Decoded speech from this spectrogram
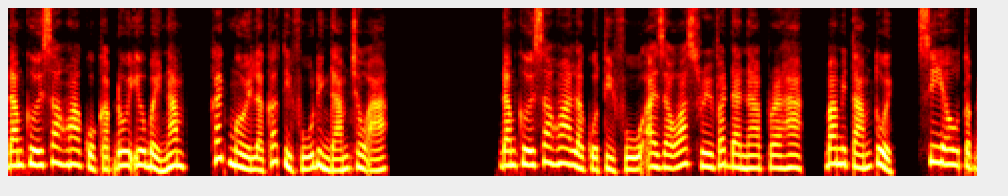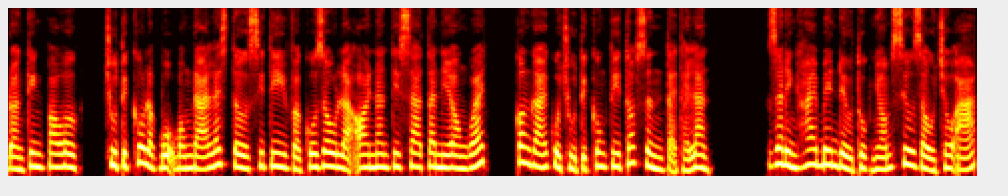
Đám cưới xa hoa của cặp đôi yêu 7 năm, khách mời là các tỷ phú đình đám châu Á. Đám cưới xa hoa là của tỷ phú Aizawa Srivadana Praha, 38 tuổi, CEO tập đoàn King Power, chủ tịch câu lạc bộ bóng đá Leicester City và cô dâu là Oinantisa Taniongwet, con gái của chủ tịch công ty Topson tại Thái Lan. Gia đình hai bên đều thuộc nhóm siêu giàu châu Á.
